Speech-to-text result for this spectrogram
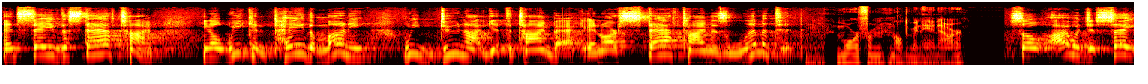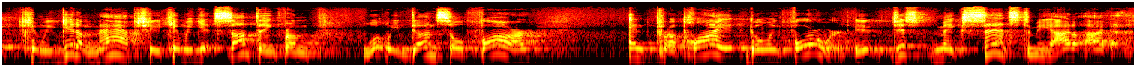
and save the staff time. You know, we can pay the money, we do not get the time back, and our staff time is limited. Hmm, more from Alderman Hanauer. So I would just say, can we get a map? Can we get something from what we've done so far and apply it going forward? It just makes sense to me. I, I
